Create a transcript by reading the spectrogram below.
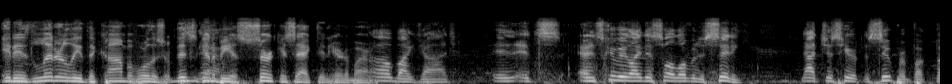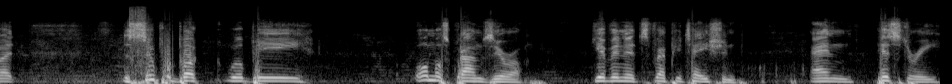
It is literally the calm before the show. This is going to be a circus act in here tomorrow. Oh my God, it, it's and it's gonna be like this all over the city, not just here at the Superbook, but the Superbook will be almost ground zero, given its reputation and history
